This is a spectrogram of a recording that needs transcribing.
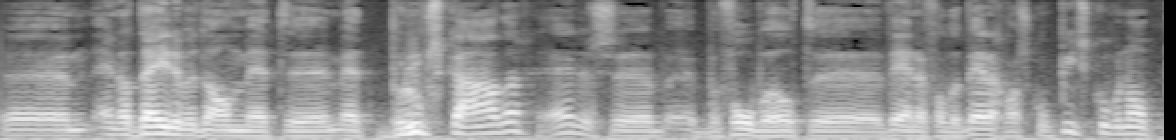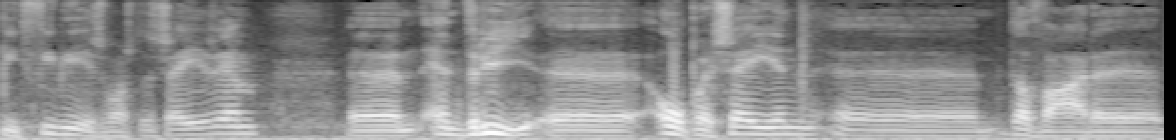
Ehm, en dat deden we dan met, eh, met beroepskader. Hè. Dus eh, bijvoorbeeld eh Werner van den Berg was kompietscommandant. Piet Filius was de CSM. Ehm, en drie OPC'en. dat waren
